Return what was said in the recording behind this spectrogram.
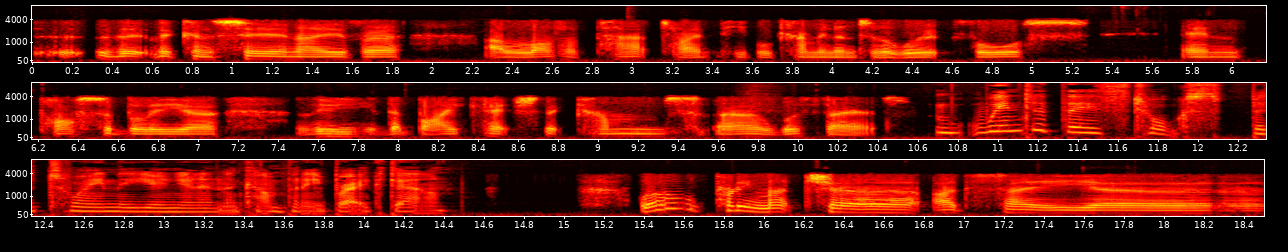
the the concern over a lot of part time people coming into the workforce and possibly uh, the the bycatch that comes uh, with that. When did these talks between the union and the company break down? Well, pretty much, uh, I'd say uh,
